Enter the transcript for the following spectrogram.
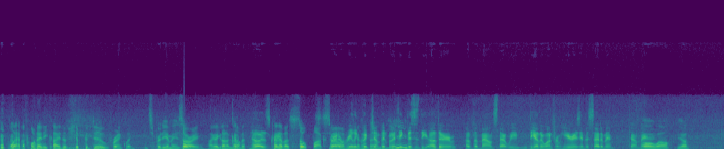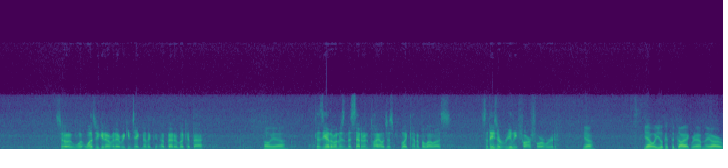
of platform, any kind of ship could do, frankly. It's pretty amazing. Sorry, I got on a No? kind of a No, it's kind great. of a soapbox Sorry now to on this really quick jump in, but I think this is the other of the mounts that we, the other one from here is in the sediment down there. Oh wow, yeah. So w- once we get over there, we can take another, a better look at that. Oh yeah. Because the other one was in the sediment pile just like kind of below us. So these are really far forward. Yeah. Yeah, well, you look at the diagram, they are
